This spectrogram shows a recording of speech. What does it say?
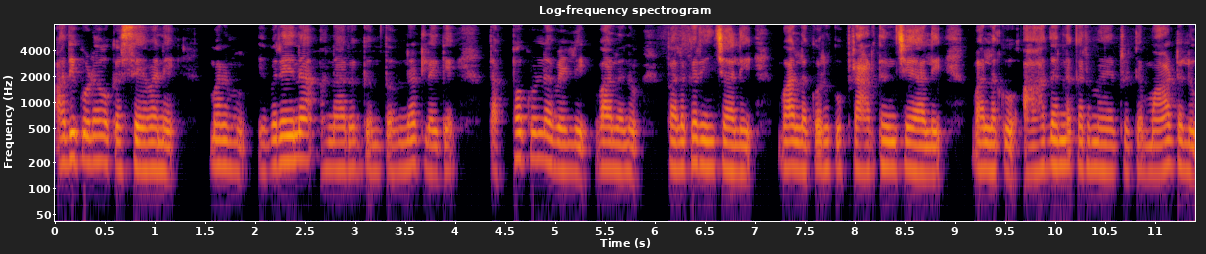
అది కూడా ఒక సేవనే. మనము ఎవరైనా అనారోగ్యంతో ఉన్నట్లయితే తప్పకుండా వెళ్ళి వాళ్ళను పలకరించాలి. వాళ్ళ కొరకు ప్రార్థన చేయాలి. వాళ్ళకు ఆదరణకరమైనటువంటి మాటలు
